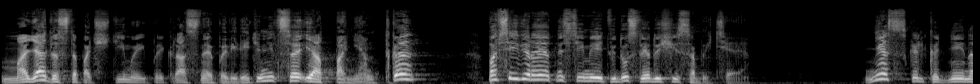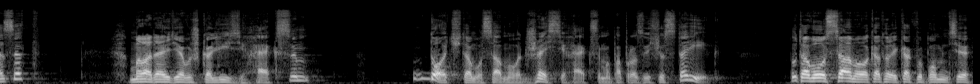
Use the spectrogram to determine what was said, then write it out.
Моя достопочтимая и прекрасная повелительница и оппонентка, по всей вероятности, имеет в виду следующие события. Несколько дней назад молодая девушка Лизи Хэксом, дочь того самого Джесси Хэксома по прозвищу Старик, ну, того самого, который, как вы помните,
